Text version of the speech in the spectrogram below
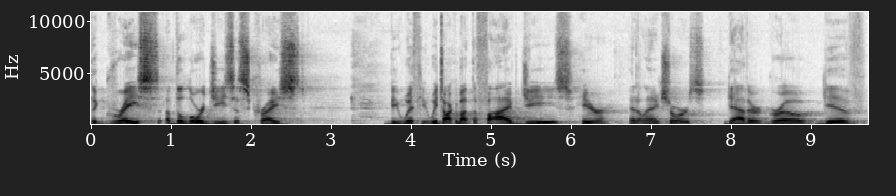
the grace of the Lord Jesus Christ be with you. We talk about the five G's here at Atlantic Shores gather, grow, give,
